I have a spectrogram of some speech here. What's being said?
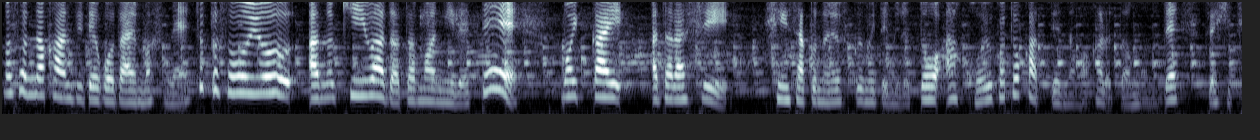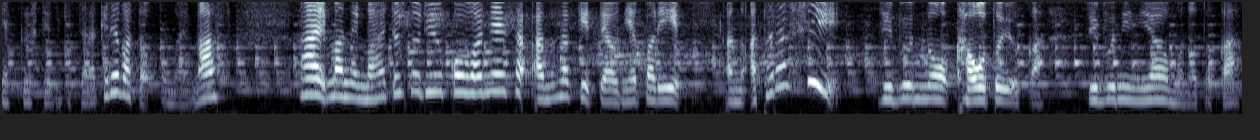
まあ、そんな感じでございますね。ちょっとそういうあのキーワード頭に入れて、もう一回新しい新作の洋服見てみるとあこういうことかっていうのが分かると思うのでぜひチェックしてみていただければと思います。はいまあね、毎年の流行はねさあのさっき言ったようにやっぱりあの新しい自分の顔というか自分に似合うものとか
